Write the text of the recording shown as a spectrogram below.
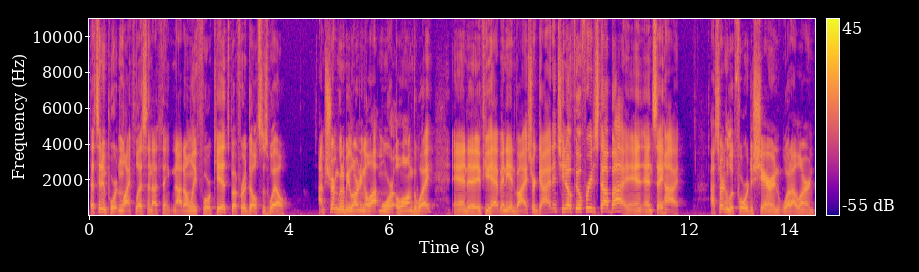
That's an important life lesson, I think, not only for kids, but for adults as well. I'm sure I'm going to be learning a lot more along the way. And uh, if you have any advice or guidance, you know, feel free to stop by and, and say hi. I certainly look forward to sharing what I learned.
